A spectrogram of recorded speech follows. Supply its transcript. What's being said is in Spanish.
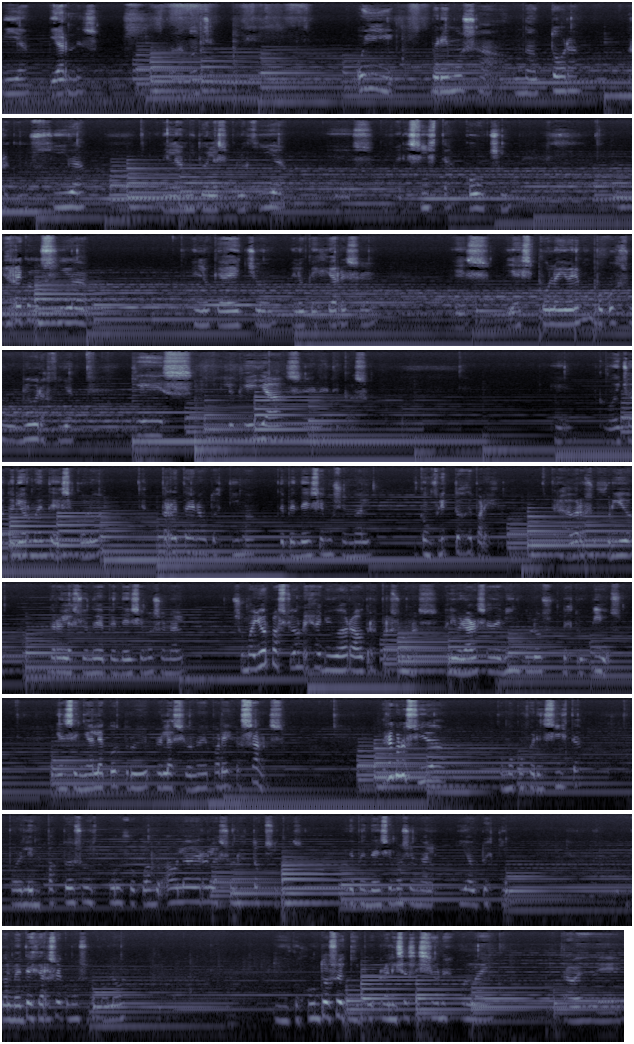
día, viernes, por la noche. Hoy veremos a una autora reconocida en el ámbito de la psicología, es conferencista, coaching, es reconocida en lo que ha hecho, en lo que ejerce, es, ella es psicóloga y veremos un poco su biografía qué es lo que ella hace este dependencia emocional y conflictos de pareja. Tras haber sufrido de relación de dependencia emocional, su mayor pasión es ayudar a otras personas a liberarse de vínculos destructivos y enseñarle a construir relaciones de pareja sanas. Es reconocida como conferencista por el impacto de su discurso cuando habla de relaciones tóxicas, dependencia emocional y autoestima. Actualmente ejerce como psicóloga y junto a su equipo realiza sesiones online a través de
